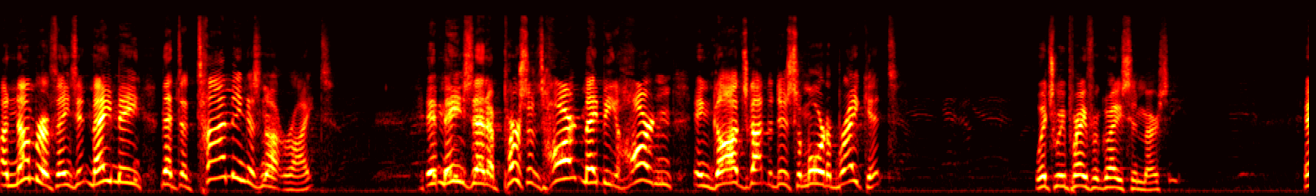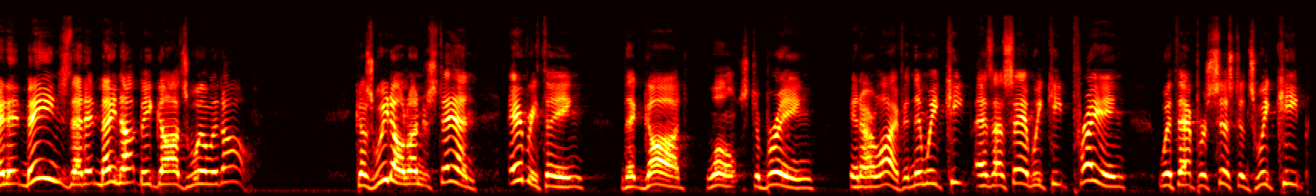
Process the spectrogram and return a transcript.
a number of things. It may mean that the timing is not right. It means that a person's heart may be hardened and God's got to do some more to break it. which we pray for grace and mercy. And it means that it may not be God's will at all. Because we don't understand everything that God wants to bring in our life. And then we keep, as I said, we keep praying with that persistence. We keep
